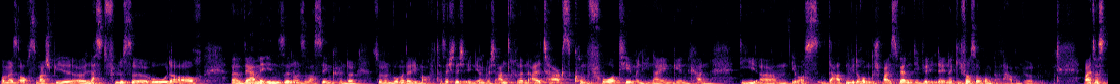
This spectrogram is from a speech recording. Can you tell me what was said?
wo man jetzt auch zum Beispiel äh, Lastflüsse oder auch äh, Wärmeinseln und sowas sehen könnte, sondern wo man dann eben auch tatsächlich in irgendwelche anderen Alltagskomfortthemen hineingehen kann, die ähm, eben aus Daten wiederum gespeist werden, die wir in der Energieversorgung dann haben würden. Weiteres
